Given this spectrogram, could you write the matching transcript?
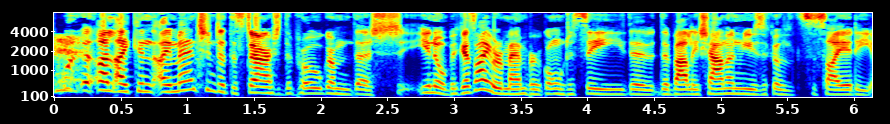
Well, I can. I mentioned at the start of the program that you know because I remember going to see the the Ballyshannon Musical Society.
